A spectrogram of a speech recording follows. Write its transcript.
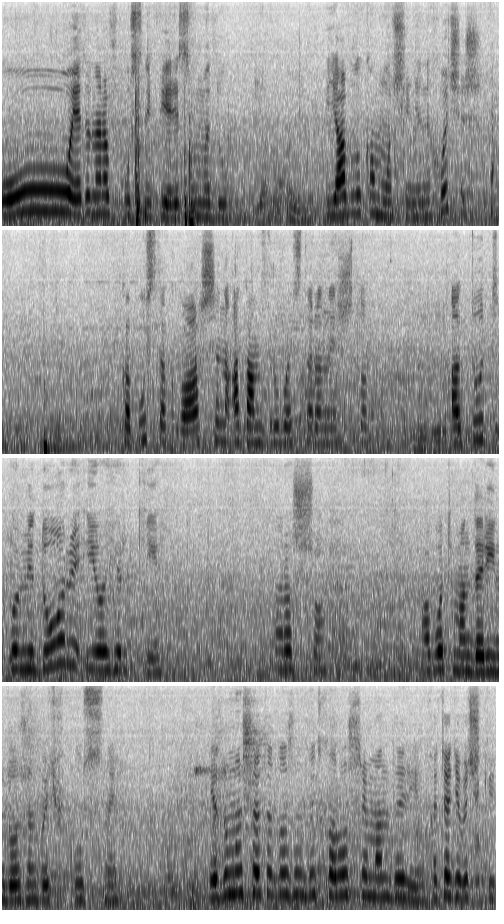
О, это, наверное, вкусный перец в меду. Яблука мочені, не хочеш? Капуста квашена, а там с другой стороны что? А тут помидоры и огурки. Хорошо. А вот мандарин должен быть вкусный. Я думаю, что это должен быть хороший мандарин. Хотя, девочки,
